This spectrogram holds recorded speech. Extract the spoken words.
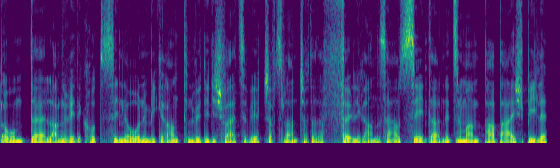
und äh, lange Rede, kurzer Sinn, ohne Migranten würde die Schweizer Wirtschaftslandschaft da völlig anders aussehen. Da jetzt nur mal ein paar Beispiele.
